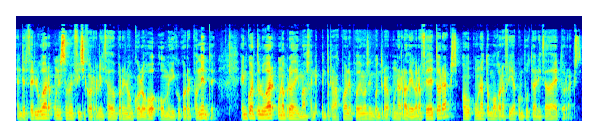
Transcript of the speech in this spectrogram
En tercer lugar, un examen físico realizado por el oncólogo o médico correspondiente. En cuarto lugar, una prueba de imagen, entre las cuales podemos encontrar una radiografía de tórax o una tomografía computarizada de tórax.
